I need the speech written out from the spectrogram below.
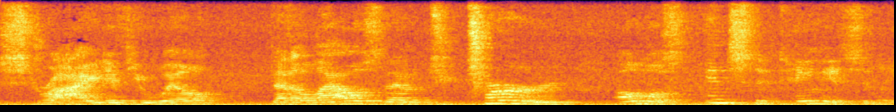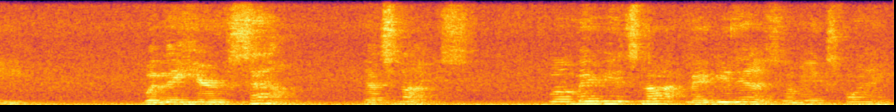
stride, if you will, that allows them to turn almost instantaneously when they hear the sound. That's nice. Well, maybe it's not. Maybe it is. Let me explain.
